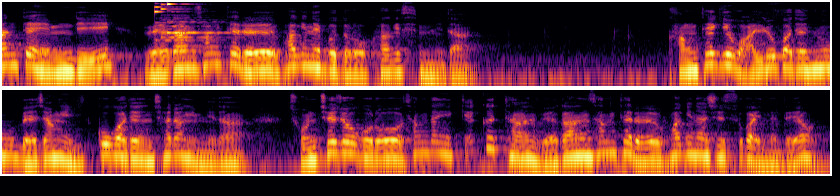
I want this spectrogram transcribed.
아반떼 MD 외관 상태를 확인해 보도록 하겠습니다. 강택이 완료가 된 후 매장에 입고가 된 차량입니다. 전체적으로 상당히 깨끗한 외관 상태를 확인하실 수가 있는데요.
